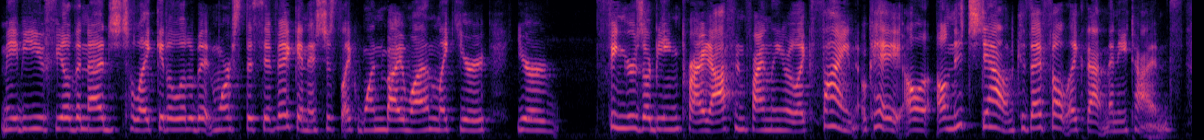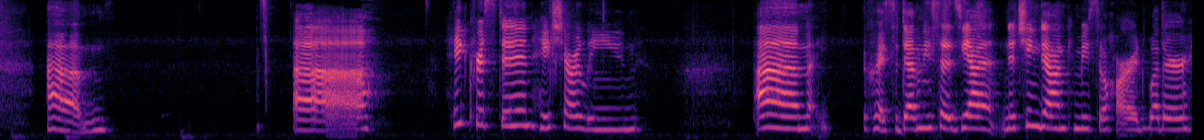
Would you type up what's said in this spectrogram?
maybe you feel the nudge to like get a little bit more specific and it's just like one by one like your your fingers are being pried off and finally you're like, "Fine, okay, I'll I'll niche down" because I felt like that many times. Um uh Hey Kristen, hey Charlene. Um Okay, so Devaney says, yeah, niching down can be so hard, whether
